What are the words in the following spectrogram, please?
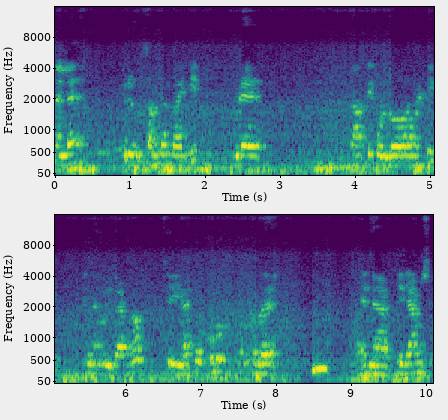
നല്ല ഒരു സംരംഭമായിട്ട് ഇവിടെ നടത്തി കൊണ്ടുപോകാൻ വേണ്ടി പിന്നെ ഉദ്ഘാടനം ചെയ്യാൻ നമ്മുടെ പിന്നെ ജില്ലാ മിഷൻ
